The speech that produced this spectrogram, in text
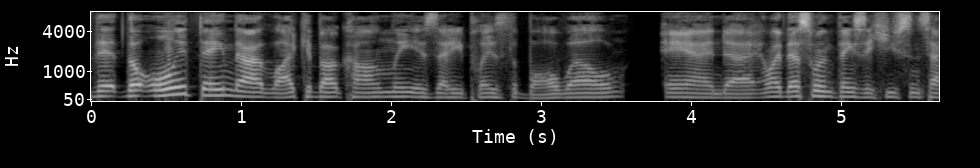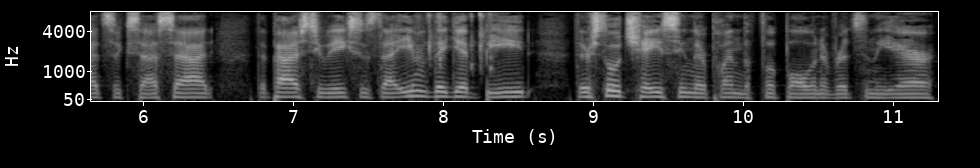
the the only thing that I like about Conley is that he plays the ball well. And, uh, and like that's one of the things that Houston's had success at the past two weeks is that even if they get beat, they're still chasing. They're playing the football whenever it's in the air,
